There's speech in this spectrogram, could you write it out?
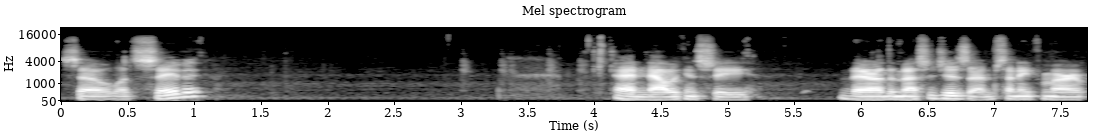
So let's save it. And now we can see there are the messages I'm sending from our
